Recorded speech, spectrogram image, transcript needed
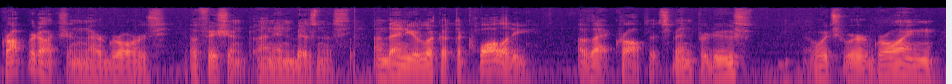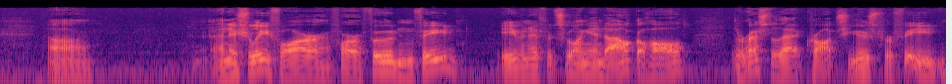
crop production, their growers efficient and in business. And then you look at the quality of that crop that's been produced which we're growing uh, initially for, for food and feed, even if it's going into alcohol, the rest of that crop's used for feed.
